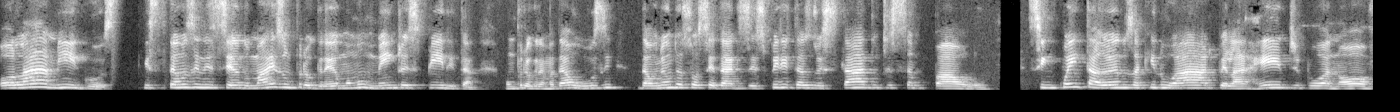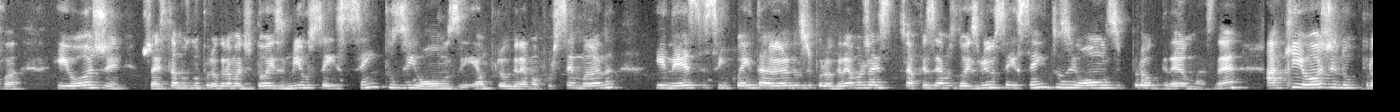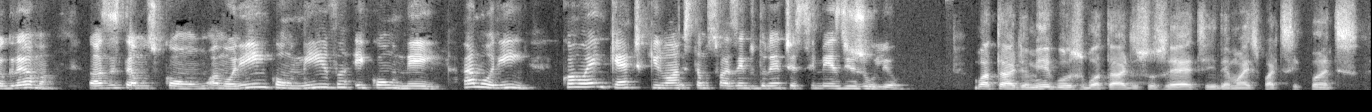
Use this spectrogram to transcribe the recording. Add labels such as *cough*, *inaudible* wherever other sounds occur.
Olá, amigos! Estamos iniciando mais um programa Momento Espírita, um programa da USE, da União das Sociedades Espíritas do Estado de São Paulo. 50 anos aqui no ar pela Rede Boa Nova, e hoje já estamos no programa de 2611. É um programa por semana, e nesses 50 anos de programa já, já fizemos 2.611 programas, né? Aqui hoje no programa nós estamos com o Amorim, com o Niva e com o Ney. Amorim, qual é a enquete que nós estamos fazendo durante esse mês de julho? Boa tarde, amigos. Boa tarde, Suzete e demais participantes.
